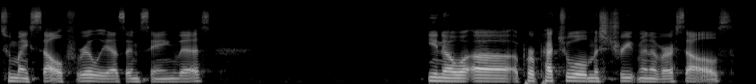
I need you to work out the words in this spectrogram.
to myself really as I'm saying this. You know, a, a perpetual mistreatment of ourselves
